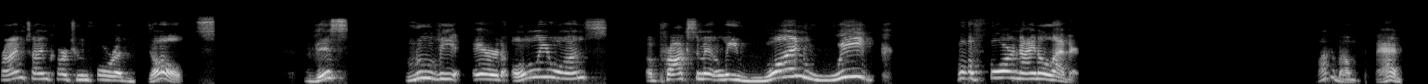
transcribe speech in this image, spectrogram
primetime cartoon for adults. This movie aired only once, approximately one week before 9 11. Talk about bad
